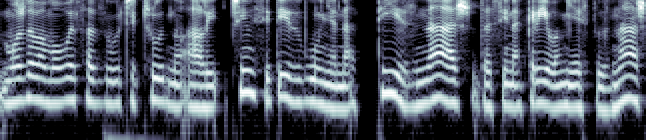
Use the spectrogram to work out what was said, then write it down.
Možda vam ovo sad zvuči čudno, ali čim si ti zbunjena, ti znaš da si na krivom mjestu, znaš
